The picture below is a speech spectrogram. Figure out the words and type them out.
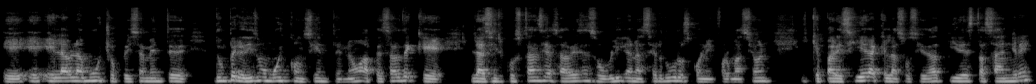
Eh, él habla mucho precisamente de un periodismo muy consciente, ¿no? A pesar de que las circunstancias a veces obligan a ser duros con la información y que pareciera que la sociedad pide esta sangre,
